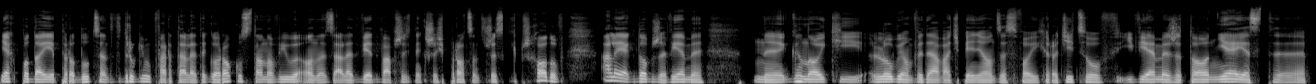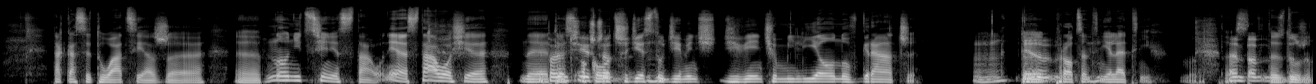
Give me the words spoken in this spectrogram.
Jak podaje producent, w drugim kwartale tego roku stanowiły one zaledwie 2,6% wszystkich przychodów, ale jak dobrze wiemy, gnojki lubią wydawać pieniądze swoich rodziców i wiemy, że to nie jest taka sytuacja, że e, no nic się nie stało. Nie, stało się, e, to jest około 39 9 milionów graczy. Mhm. To procent mhm. nieletnich. No, to, jest, to jest dużo.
